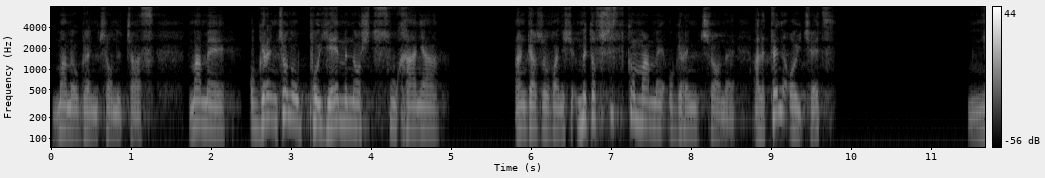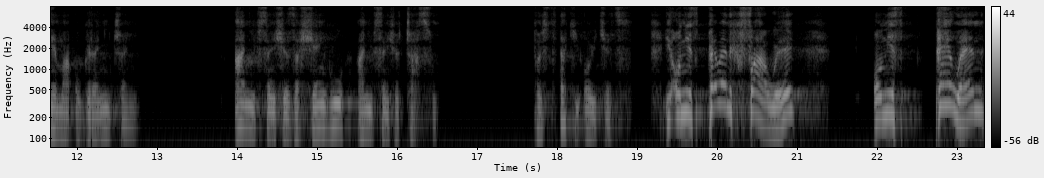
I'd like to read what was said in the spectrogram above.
mamy ograniczony czas, mamy ograniczoną pojemność słuchania, angażowania się. My to wszystko mamy ograniczone, ale ten ojciec nie ma ograniczeń. Ani w sensie zasięgu, ani w sensie czasu. To jest taki ojciec. I on jest pełen chwały, on jest pełen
